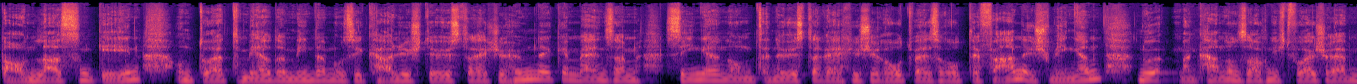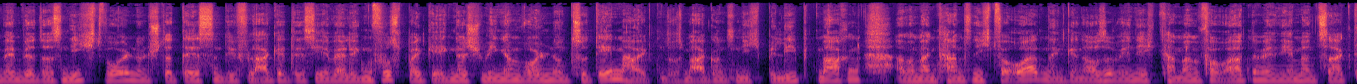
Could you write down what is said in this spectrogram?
bauen lassen, gehen und dort mehr oder minder musikalisch die österreichische Hymne gemeinsam singen und eine österreichische rot-weiß-rote Fahne schwingen. Nur man kann uns auch nicht vorschreiben, wenn wir das nicht wollen und stattdessen die Flagge des jeweiligen Fußballgegners schwingen wollen und zu dem halten. Das mag uns nicht beliebt machen, aber man kann es nicht verordnen. Genauso wenig kann man verordnen, wenn jemand sagt,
